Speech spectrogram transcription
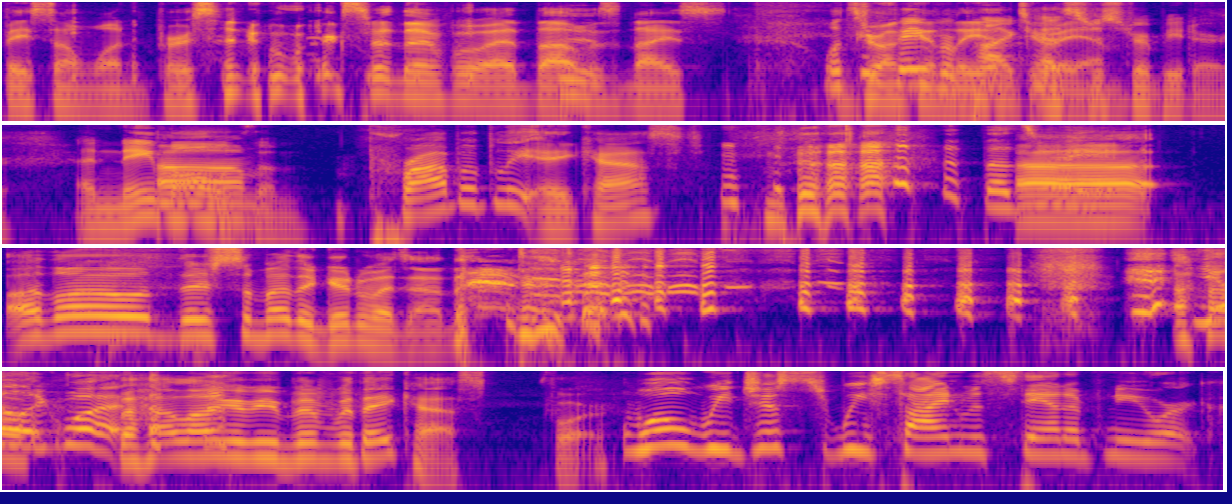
based on one person who works for them who I thought was nice. What's your favorite drunkenly at 2 podcast distributor? And name all of Um, them. Probably Acast. That's uh, although there's some other good ones out there. yeah, like what? but how long have you been with Acast for? Well, we just we signed with Stand Up New York,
